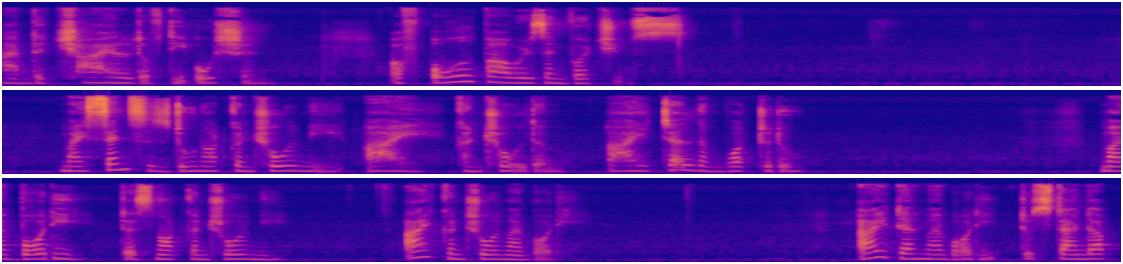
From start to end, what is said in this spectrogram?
I am the child of the ocean, of all powers and virtues. My senses do not control me, I control them. I tell them what to do. My body does not control me. I control my body. I tell my body to stand up,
